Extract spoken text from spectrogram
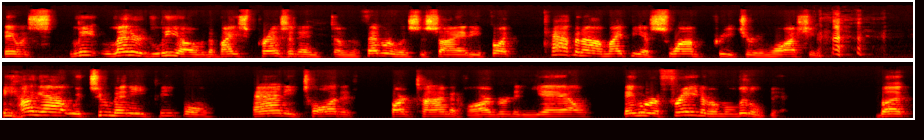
there was Le- Leonard Leo, the vice president of the Federalist Society, thought Kavanaugh might be a swamp creature in Washington. he hung out with too many people and he taught at part time at Harvard and Yale. They were afraid of him a little bit. But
